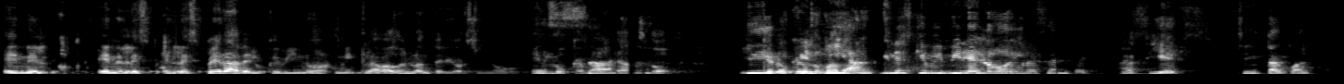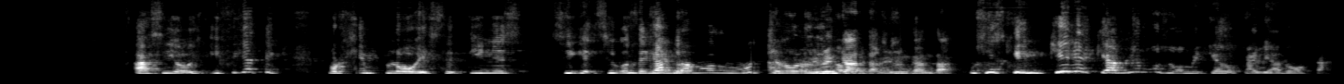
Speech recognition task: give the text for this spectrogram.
en, el, en, el, en la espera de lo que vino, ni clavado en lo anterior, sino irlo caminando. Y creo que es lo más... Tienes que vivir el hoy. presente. Así es. Sí, tal cual. Así hoy. Y fíjate, por ejemplo, este, tienes, sigue, sigo teniendo. hablamos mucho. a mí me encanta, a mí me encanta. Pues es que, ¿quieres que hablemos o me quedo calladota?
